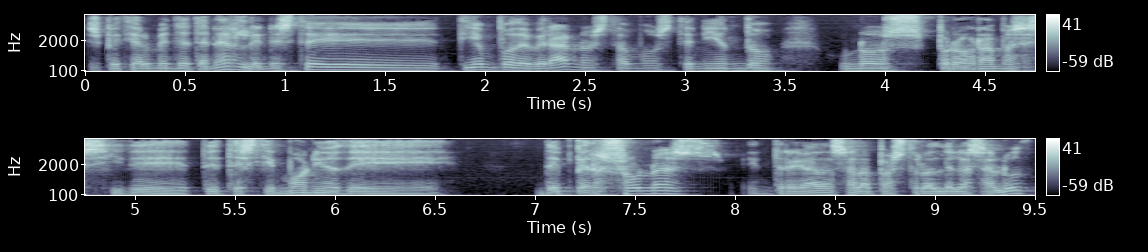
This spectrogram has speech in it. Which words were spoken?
especialmente tenerle. En este tiempo de verano estamos teniendo unos programas así de testimonio de, de personas entregadas a la pastoral de la salud.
